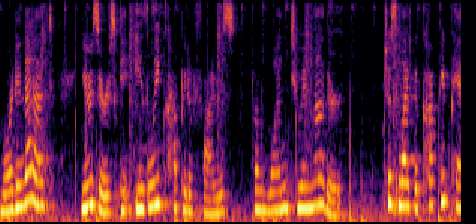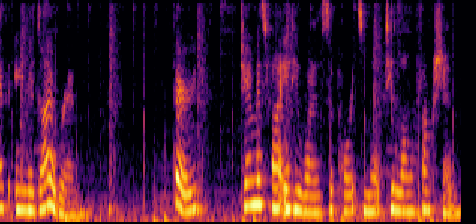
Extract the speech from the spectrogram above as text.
More than that, users can easily copy the files from one to another, just like a copy path in the diagram. Third, JMS 581 supports multi-LUN function.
